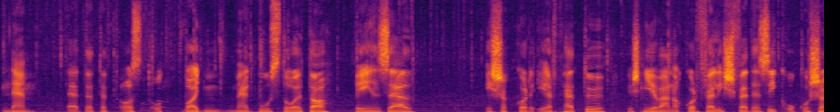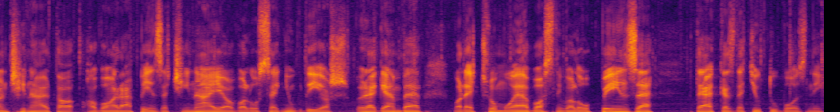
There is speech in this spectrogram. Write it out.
Nem. Tehát, tehát azt ott vagy megbusztolta pénzzel, és akkor érthető, és nyilván akkor fel is fedezik, okosan csinálta, ha van rá pénze csinálja, valószínűleg nyugdíjas öregember, van egy csomó elbaszni való pénze, elkezdett youtubozni.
